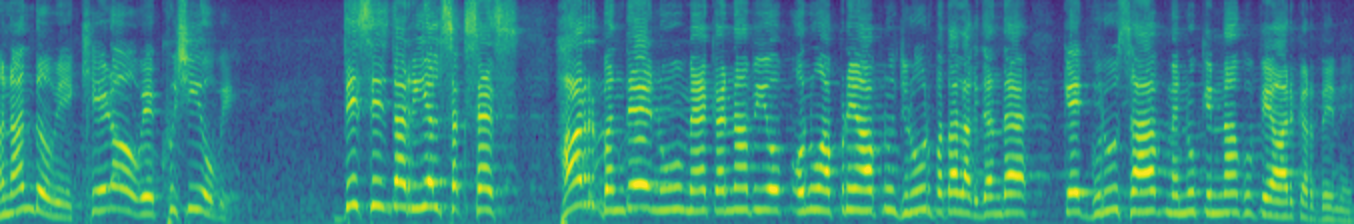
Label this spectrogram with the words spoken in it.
ਆਨੰਦ ਹੋਵੇ, ਖੇੜਾ ਹੋਵੇ, ਖੁਸ਼ੀ ਹੋਵੇ। This is the real success ਹਰ ਬੰਦੇ ਨੂੰ ਮੈਂ ਕਹਿੰਨਾ ਵੀ ਉਹ, ਉਹਨੂੰ ਆਪਣੇ ਆਪ ਨੂੰ ਜ਼ਰੂਰ ਪਤਾ ਲੱਗ ਜਾਂਦਾ ਕਿ ਗੁਰੂ ਸਾਹਿਬ ਮੈਨੂੰ ਕਿੰਨਾ ਕੁ ਪਿਆਰ ਕਰਦੇ ਨੇ।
